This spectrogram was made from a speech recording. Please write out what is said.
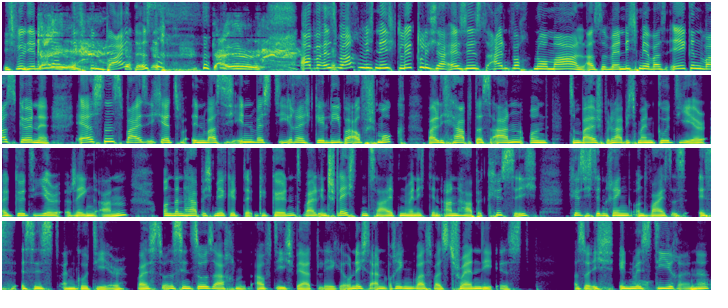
Ich will dir nur sagen, ich bin beides. Geil! Aber es macht mich nicht glücklicher. Es ist einfach normal. Also wenn ich mir was irgendwas gönne, erstens weiß ich jetzt, in was ich investiere. Ich gehe lieber auf Schmuck, weil ich habe das an und zum Beispiel habe ich mein Goodyear, äh, Goodyear Ring an und dann habe ich mir ge- gegönnt, weil in schlechten Zeiten, wenn ich den anhabe, küsse ich, küsse ich den Ring und weiß, es, es, es ist ein Goodyear. Weißt du, das sind so Sachen, auf die ich Wert lege und nicht einfach irgendwas, weil es trendy ist. Also ich investiere, ne?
